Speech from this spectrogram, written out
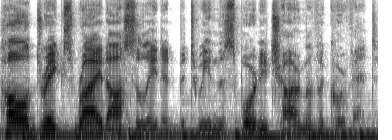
Paul Drake's ride oscillated between the sporty charm of a Corvette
